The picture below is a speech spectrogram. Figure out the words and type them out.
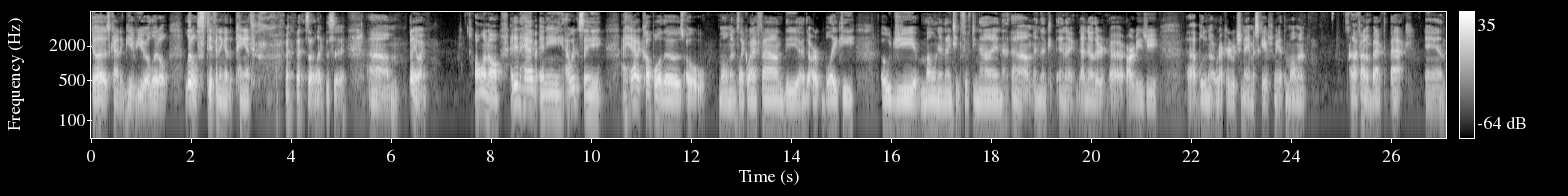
does kind of give you a little little stiffening of the pant, as I like to say. Um, anyway, all in all, I didn't have any. I wouldn't say I had a couple of those oh moments, like when I found the uh, the Art Blakey OG of Moanin' 1959, um, and the and a, another uh, RVG uh, Blue Note record, which name escapes me at the moment. I found them back to back, and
